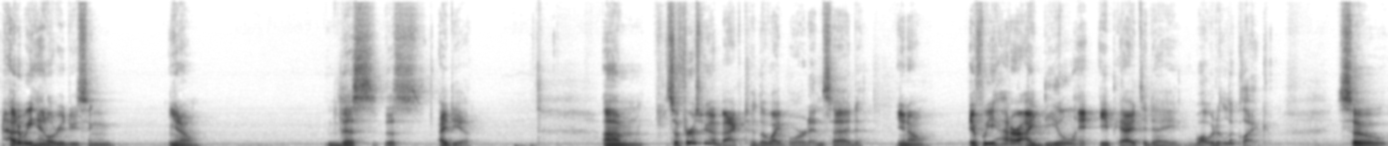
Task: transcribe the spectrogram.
how do we handle reducing, you know, this this idea? Um, so first we went back to the whiteboard and said, you know, if we had our ideal API today, what would it look like? So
